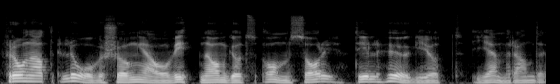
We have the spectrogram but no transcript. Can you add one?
Från att lovsjunga och vittna om Guds omsorg till högljutt jämrande.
